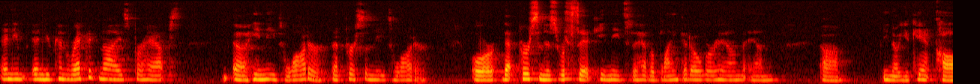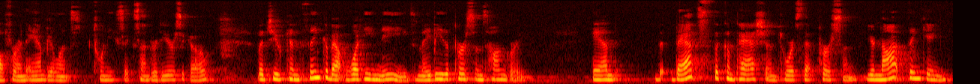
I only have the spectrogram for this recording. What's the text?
And you, and you can recognize perhaps uh, he needs water, that person needs water. Or that person is really sick, he needs to have a blanket over him, and uh, you know, you can't call for an ambulance 2,600 years ago, but you can think about what he needs. Maybe the person's hungry, and th- that's the compassion towards that person. You're not thinking,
